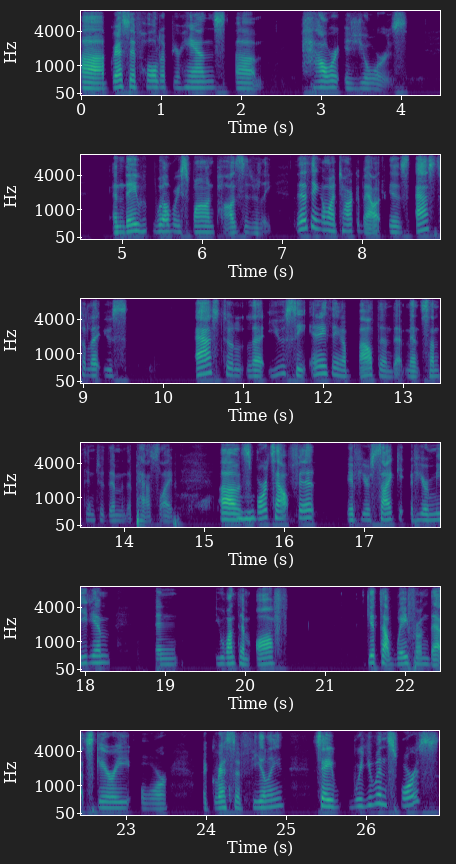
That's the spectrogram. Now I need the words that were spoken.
Uh, aggressive. Hold up your hands. Um, power is yours, and they will respond positively. The other thing I want to talk about is ask to let you ask to let you see anything about them that meant something to them in the past life. Uh, Mhm. Sports outfit, if you're psychic, if you're medium and you want them off, get that away from that scary or aggressive feeling. Say, were you in sports?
